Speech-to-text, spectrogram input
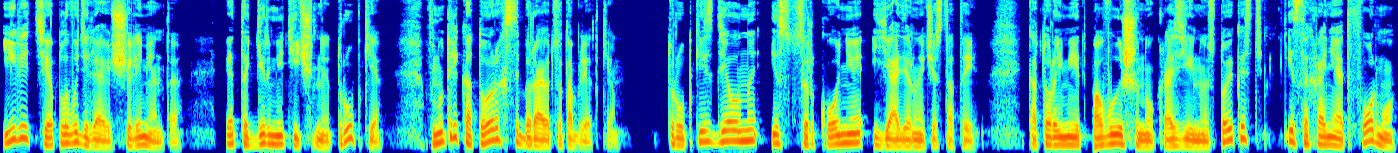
или тепловыделяющие элементы. Это герметичные трубки – внутри которых собираются таблетки. Трубки сделаны из циркония ядерной частоты, который имеет повышенную коррозийную стойкость и сохраняет форму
